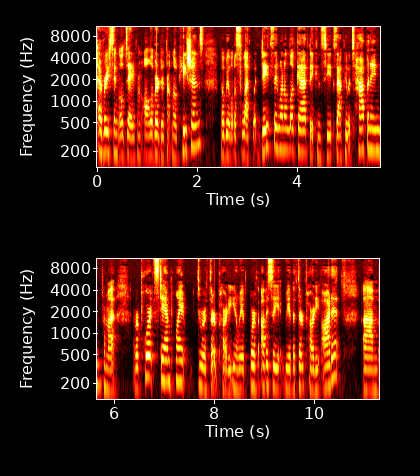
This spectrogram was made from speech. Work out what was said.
every single day from all of our different locations. They'll be able to select what dates they want to look at. They can see exactly what's happening from a, a report standpoint through a third party. You know, we have we're obviously we have a third party audit, um,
